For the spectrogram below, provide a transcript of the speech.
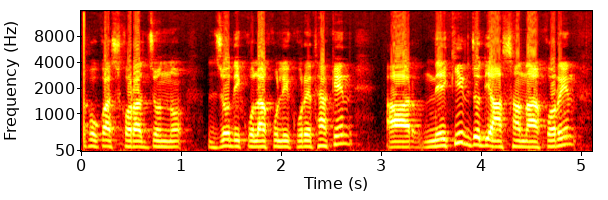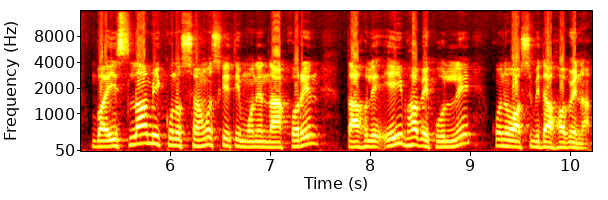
প্রকাশ করার জন্য যদি কোলাকুলি করে থাকেন আর নেকির যদি আশা না করেন বা ইসলামিক কোনো সংস্কৃতি মনে না করেন, তাহলে এইভাবে করলে কোনো অসুবিধা হবে না।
